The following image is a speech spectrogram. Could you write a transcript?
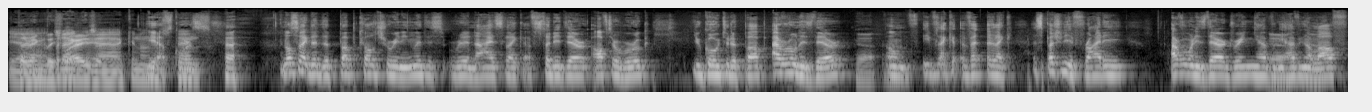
yeah, their English but I, ways yeah, and- I can Yeah, of understand. And also like the, the pub culture in England is really nice. Like I've studied there after work. You go to the pub, everyone is there. Yeah, Um, if like a- like especially a Friday, everyone is there drinking, having Yeah, having a laugh.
